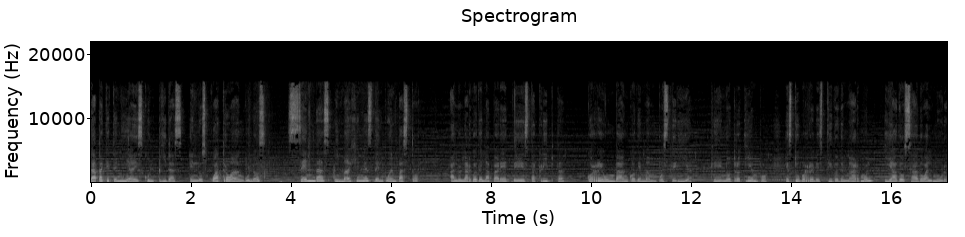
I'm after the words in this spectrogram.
tapa que tenía esculpidas en los cuatro ángulos sendas imágenes del buen pastor. A lo largo de la pared de esta cripta corre un banco de mampostería que en otro tiempo estuvo revestido de mármol y adosado al muro,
